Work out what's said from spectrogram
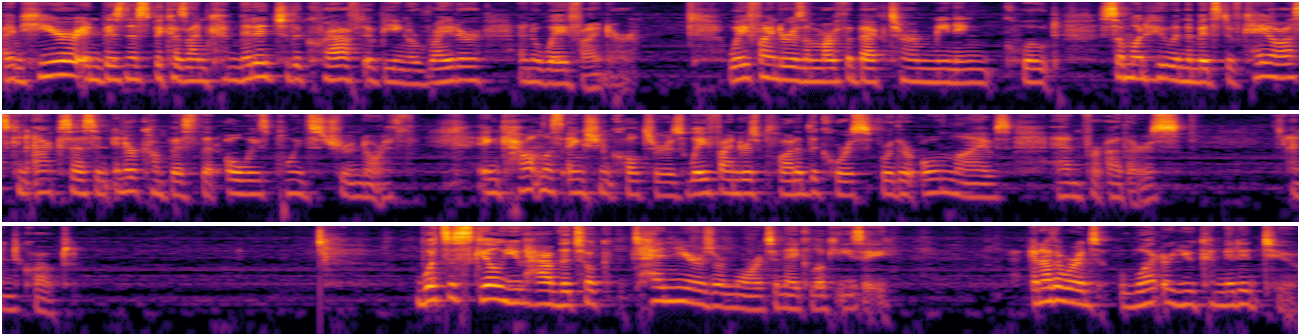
I'm here in business because I'm committed to the craft of being a writer and a wayfinder. Wayfinder is a Martha Beck term meaning, quote, someone who in the midst of chaos can access an inner compass that always points true north. In countless ancient cultures, wayfinders plotted the course for their own lives and for others. End quote. What's a skill you have that took 10 years or more to make look easy? In other words, what are you committed to?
